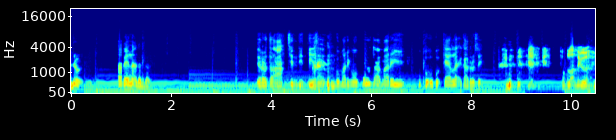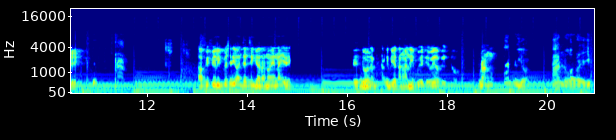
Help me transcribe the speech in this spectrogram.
Yo. Tapi enak kan, Dan? Ya rada asin titik sih. Gue mari ngopel ta mari ubuk-ubuk kelek karo sih. Lot itu. Tapi feelingku sih ancen sing garano enak ya. Bedo Hmm. lah misalnya dia tangani ibu dhewe ya bedo. Kurang. Anu yo. Anu kalau ibu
